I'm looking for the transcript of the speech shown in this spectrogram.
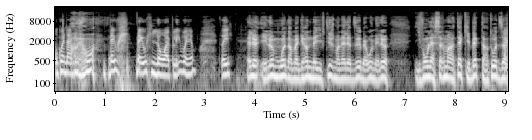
au coin de la Ah, rue. ouais. Ben oui, ben oui, ils l'ont appelé, voyons. Et là, et là, moi, dans ma grande naïveté, je m'en allais dire, ben oui, mais là, ils vont l'assermenter à Québec tantôt à 10h30,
